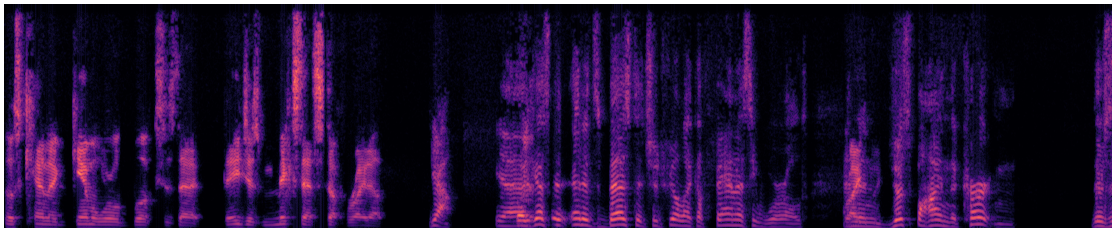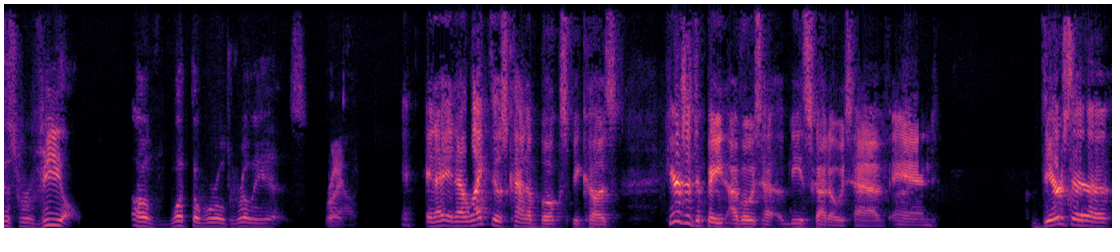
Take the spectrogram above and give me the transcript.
those kind of Gamma World books is that they just mix that stuff right up. Yeah, yeah. But, I guess at its best, it should feel like a fantasy world, and right. then just behind the curtain, there's this reveal of what the world really is. Right. And I, and I like those kind of books because here's a debate I've always had, me and Scott always have, and there's a,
